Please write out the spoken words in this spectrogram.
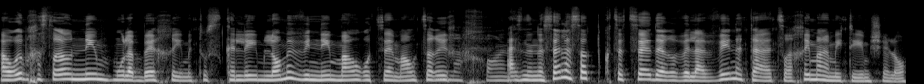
ההורים חסרי אונים מול הבכי, מתוסכלים, לא מבינים מה הוא רוצה, מה הוא צריך. נכון. אז ננסה לעשות קצת סדר ולהבין את הצרכים האמיתיים שלו.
